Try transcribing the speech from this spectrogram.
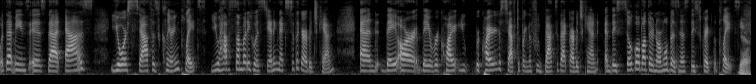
What that means is that as your staff is clearing plates, you have somebody who is standing next to the garbage can and they are they require you require your staff to bring the food back to that garbage can and they still go about their normal business, they scrape the plates. Yeah.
